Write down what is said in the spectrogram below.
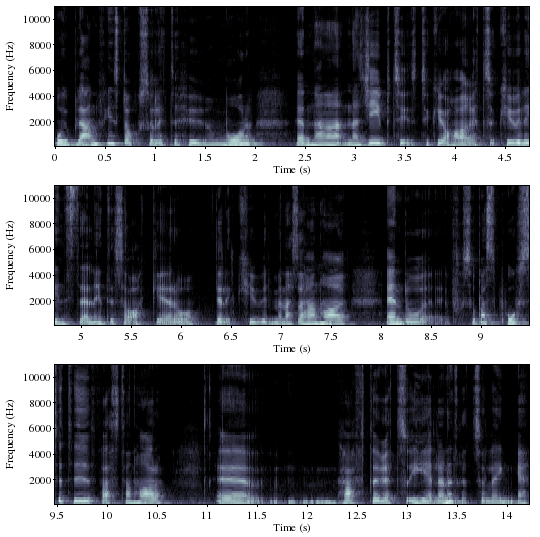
Och ibland finns det också lite humor. Eh, den här Najib ty, tycker jag har rätt så kul inställning till saker. Och, eller kul, men alltså han har ändå så pass positiv fast han har eh, haft det rätt så eländigt rätt så länge.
